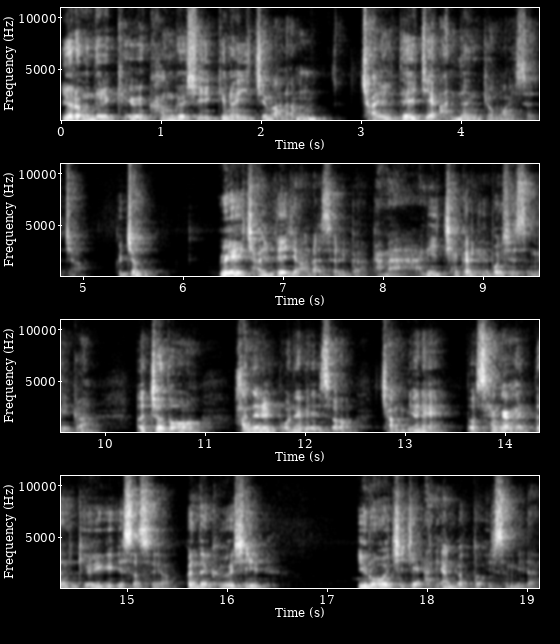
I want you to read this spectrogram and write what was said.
여러분들이 계획한 것이 있기는 있지만은 잘 되지 않는 경우가 있었죠. 그죠? 왜 잘 되지 않았을까? 가만히 체크를 해 보셨습니까? 어, 저도 한 해를 보내면서 작년에 또 생각했던 계획이 있었어요. 근데 그것이 이루어지지 아니한 것도 있습니다.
